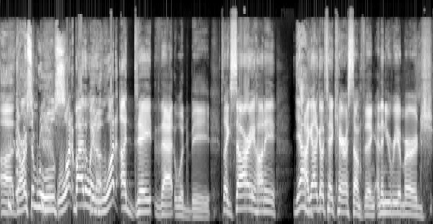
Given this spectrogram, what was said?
Uh, there are some rules. what, by the way, you know, what a date that would be. It's like, sorry, honey. Yeah. I got to go take care of something. And then you reemerge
